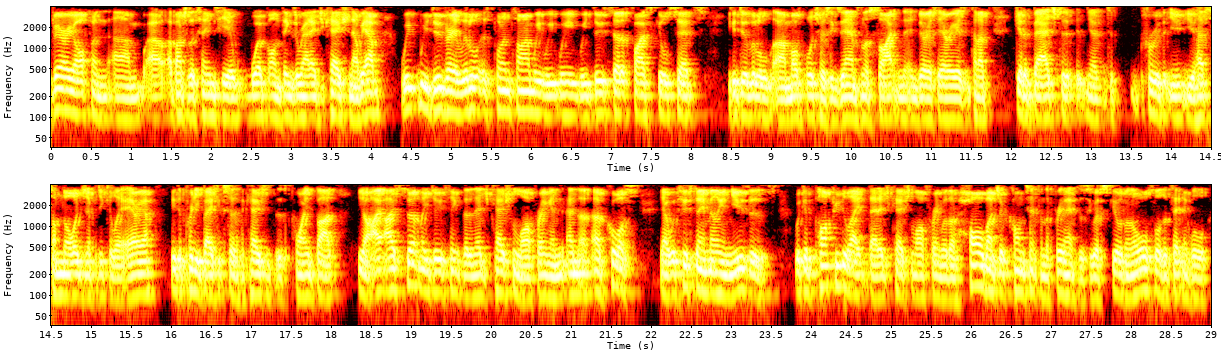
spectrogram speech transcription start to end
very often um, a bunch of the teams here work on things around education. Now we have we, we do very little at this point in time. We we, we do certify skill sets. You can do little uh, multiple choice exams on the site in, in, various areas and kind of get a badge to you know to prove that you, you have some knowledge in a particular area. These are pretty basic certifications at this point, but you know I, I certainly do think that an educational offering and and of course you know, with 15 million users, we could populate that educational offering with a whole bunch of content from the freelancers who are skilled in all sorts of technical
